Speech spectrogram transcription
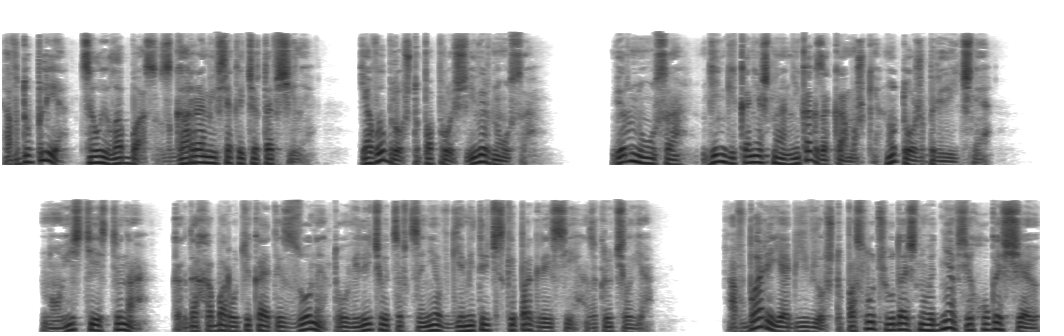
А в дупле целый лабаз с горами всякой чертовщины. Я выбрал, что попроще, и вернулся. Вернулся. Деньги, конечно, не как за камушки, но тоже приличные. Ну, естественно. Когда хабар утекает из зоны, то увеличивается в цене в геометрической прогрессии, заключил я. А в баре я объявил, что по случаю удачного дня всех угощаю,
